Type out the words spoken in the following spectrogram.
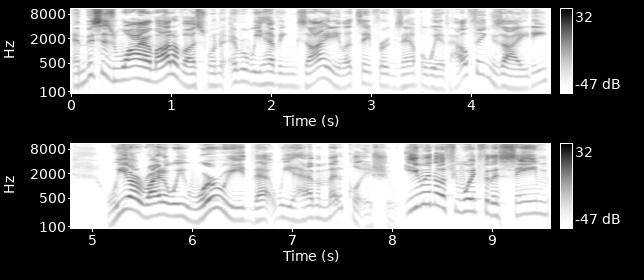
And this is why a lot of us, whenever we have anxiety, let's say, for example, we have health anxiety, we are right away worried that we have a medical issue. Even if you wait for the same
